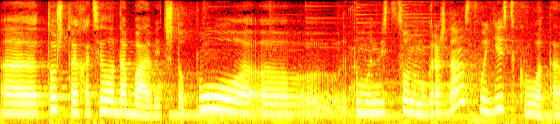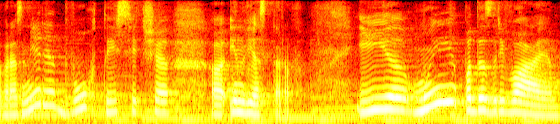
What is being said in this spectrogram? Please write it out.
э, то, что я хотела добавить, что по э, этому инвестиционному гражданству есть квота в размере 2000 э, инвесторов. И мы подозреваем,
